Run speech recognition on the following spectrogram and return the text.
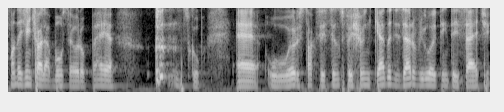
Quando a gente olha a bolsa europeia, desculpa, é, o Eurostock 600 fechou em queda de 0,87.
